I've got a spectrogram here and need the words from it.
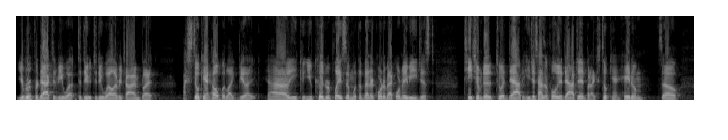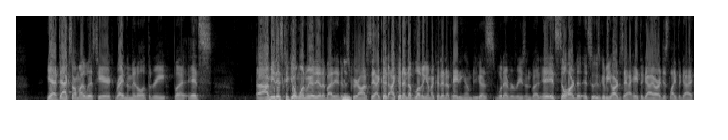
you root for Dak to be what to do to do well every time, but I still can't help but like be like, yeah, you could, you could replace him with a better quarterback, or maybe just teach him to to adapt. He just hasn't fully adapted, but I still can't hate him. So yeah, Dak's on my list here, right in the middle at three. But it's, I mean, this could go one way or the other by the end of his hmm. career. Honestly, I could I could end up loving him, I could end up hating him because whatever reason. But it, it's still hard to it's, it's gonna be hard to say I hate the guy or I dislike the guy,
